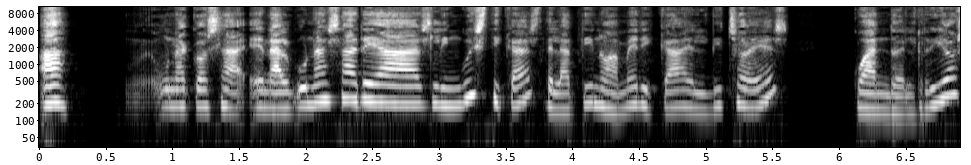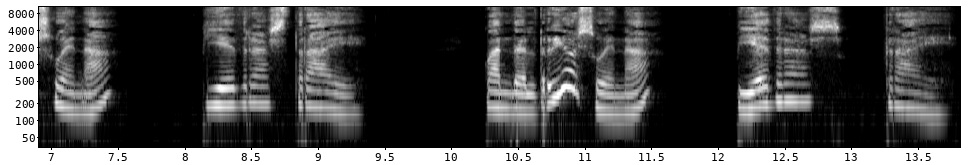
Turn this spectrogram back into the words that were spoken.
ah, una cosa, en algunas áreas lingüísticas de Latinoamérica el dicho es cuando el río suena, piedras trae. Cuando el río suena, piedras trae.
